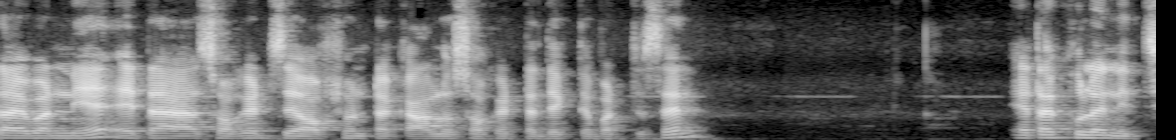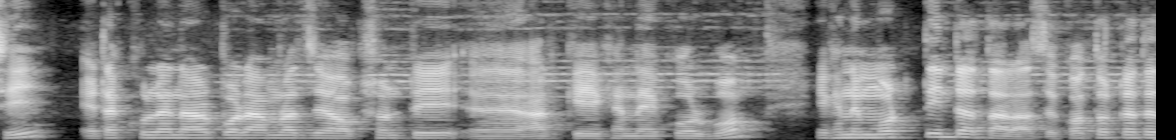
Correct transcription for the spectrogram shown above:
ড্রাইভার নিয়ে এটা সকেট যে অপশনটা কালো সকেটটা দেখতে পারতেছেন। এটা খুলে নিচ্ছি। এটা খুলে নেওয়ার পরে আমরা যে অপশনটি আর কি এখানে করব, এখানে মোট তিনটা তার আছে। কতটাতে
